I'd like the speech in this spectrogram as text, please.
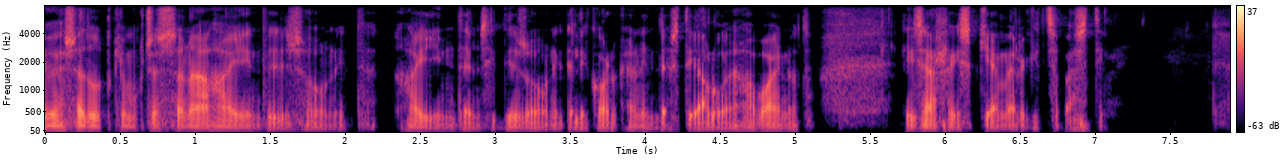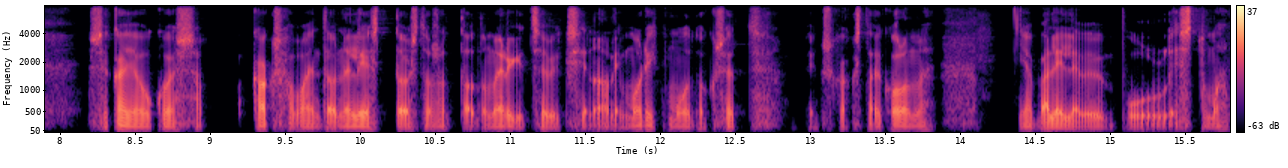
Yhdessä tutkimuksessa nämä high intensity zoneit, high intensity zoneit eli korkean intensity-alueen havainnot lisäsivät riskiä merkitsevästi. Sekajoukoissa kaksi havaintoa 14 osoittautui merkitseviksi. Nämä oli modikmuutokset 1, 2 tai 3 ja välilevyn pullistuma.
